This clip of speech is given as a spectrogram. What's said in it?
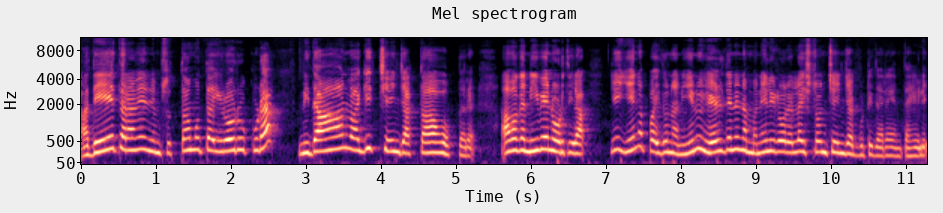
ಅದೇ ಥರನೇ ನಿಮ್ಮ ಸುತ್ತಮುತ್ತ ಇರೋರು ಕೂಡ ನಿಧಾನವಾಗಿ ಚೇಂಜ್ ಆಗ್ತಾ ಹೋಗ್ತಾರೆ. ಆವಾಗ ನೀವೇ ನೋಡ್ತೀರಾ, ಏ, ಏನಪ್ಪ ಇದು? ನಾನು ಏನು ಹೇಳ್ದೇನೆ ನಮ್ಮ ಮನೇಲಿರೋರೆಲ್ಲ ಇಷ್ಟೊಂದು ಚೇಂಜ್ ಆಗಿಬಿಟ್ಟಿದ್ದಾರೆ ಅಂತ ಹೇಳಿ.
